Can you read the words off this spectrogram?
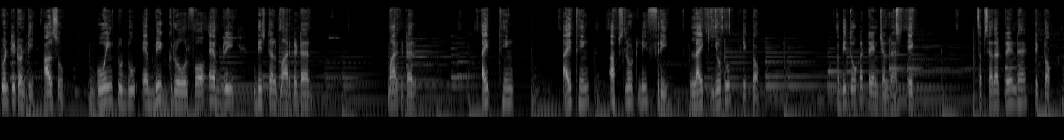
2020 also going to do a big role for every digital marketer marketer i think i think absolutely free like youtube tiktok अभी दो का ट्रेंड चल रहा है एक सबसे ज़्यादा ट्रेंड है टिकटॉक का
